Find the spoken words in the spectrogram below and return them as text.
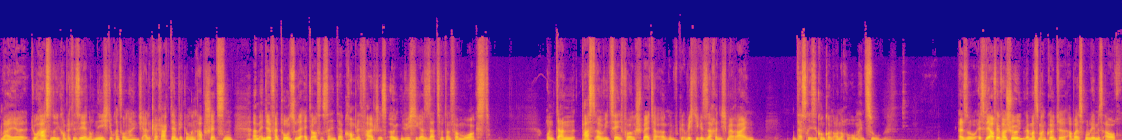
Weil du hast nur die komplette Serie noch nicht, du kannst auch noch nicht alle Charakterentwicklungen abschätzen. Am Ende vertonst du da etwas, was dahinter komplett falsch ist. Irgendein wichtiger Satz wird dann vermurkst. Und dann passt irgendwie zehn Folgen später irgendeine wichtige Sache nicht mehr rein. Das Risiko kommt auch noch oben hinzu. Also es wäre auf jeden Fall schön, wenn man es machen könnte, aber das Problem ist auch,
